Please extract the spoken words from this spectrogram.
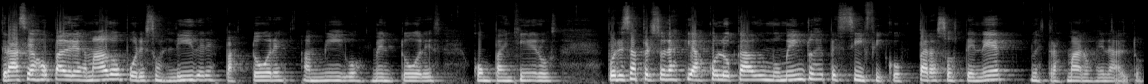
Gracias, oh Padre amado, por esos líderes, pastores, amigos, mentores, compañeros, por esas personas que has colocado en momentos específicos para sostener nuestras manos en alto.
